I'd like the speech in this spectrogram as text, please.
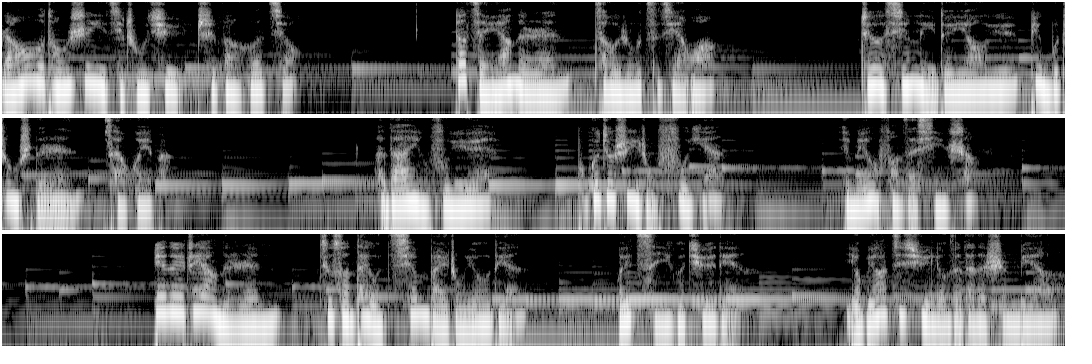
然后和同事一起出去吃饭喝酒。要怎样的人才会如此健忘？只有心里对邀约并不重视的人才会吧。他答应赴约，不过就是一种敷衍。也没有放在心上。面对这样的人，就算他有千百种优点，唯此一个缺点，也不要继续留在他的身边了。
